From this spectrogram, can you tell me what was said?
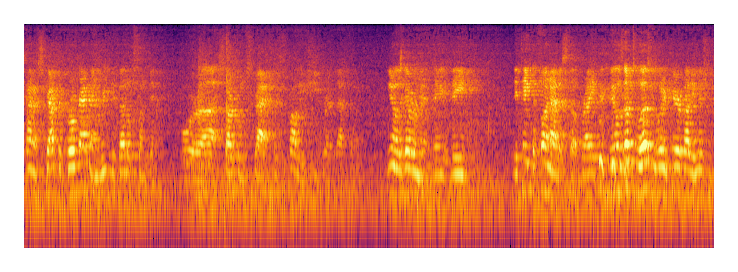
kind of scrap the program and redevelop something, or uh, start from scratch. It's probably cheaper at that point. You know, the government, they, they, they take the fun out of stuff, right? If it was up to us, we wouldn't care about emissions.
